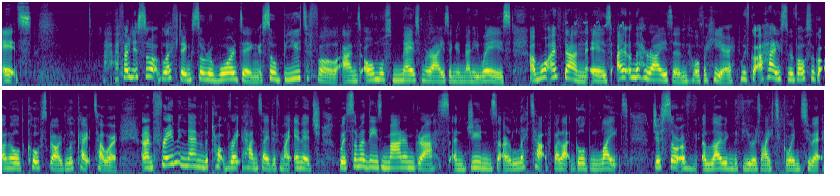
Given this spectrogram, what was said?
It's I found it so uplifting, so rewarding, so beautiful and almost mesmerising in many ways. And what I've done is out on the horizon over here, we've got a house, we've also got an old Coast Guard lookout tower and I'm framing them in the top right hand side of my image with some of these marram grass and dunes that are lit up by that golden light just sort of allowing the viewer's eye to go into it.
